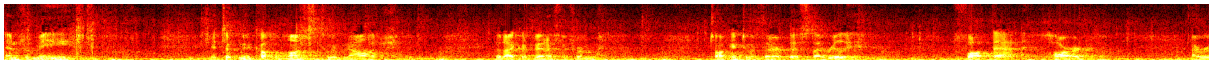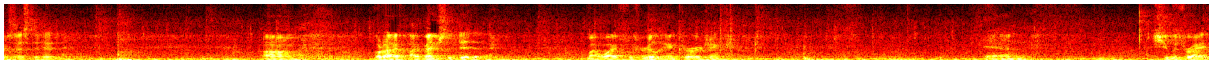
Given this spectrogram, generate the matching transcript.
And for me, it took me a couple months to acknowledge that I could benefit from talking to a therapist. I really fought that hard. I resisted it. Um, but I, I eventually did it. My wife was really encouraging. And she was right.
